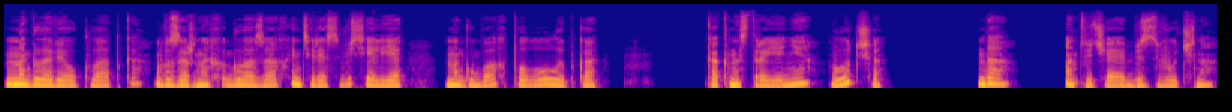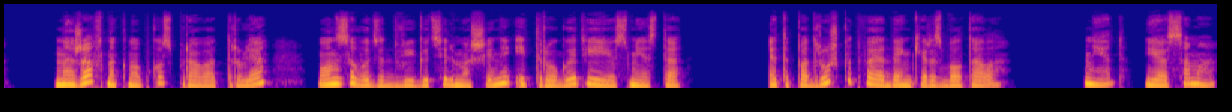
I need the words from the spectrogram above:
на голове укладка, в озорных глазах интерес веселья, на губах полуулыбка — «Как настроение? Лучше?» «Да», — отвечаю беззвучно. Нажав на кнопку справа от руля, он заводит двигатель машины и трогает ее с места. «Это подружка твоя Даньки разболтала?» «Нет, я сама».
